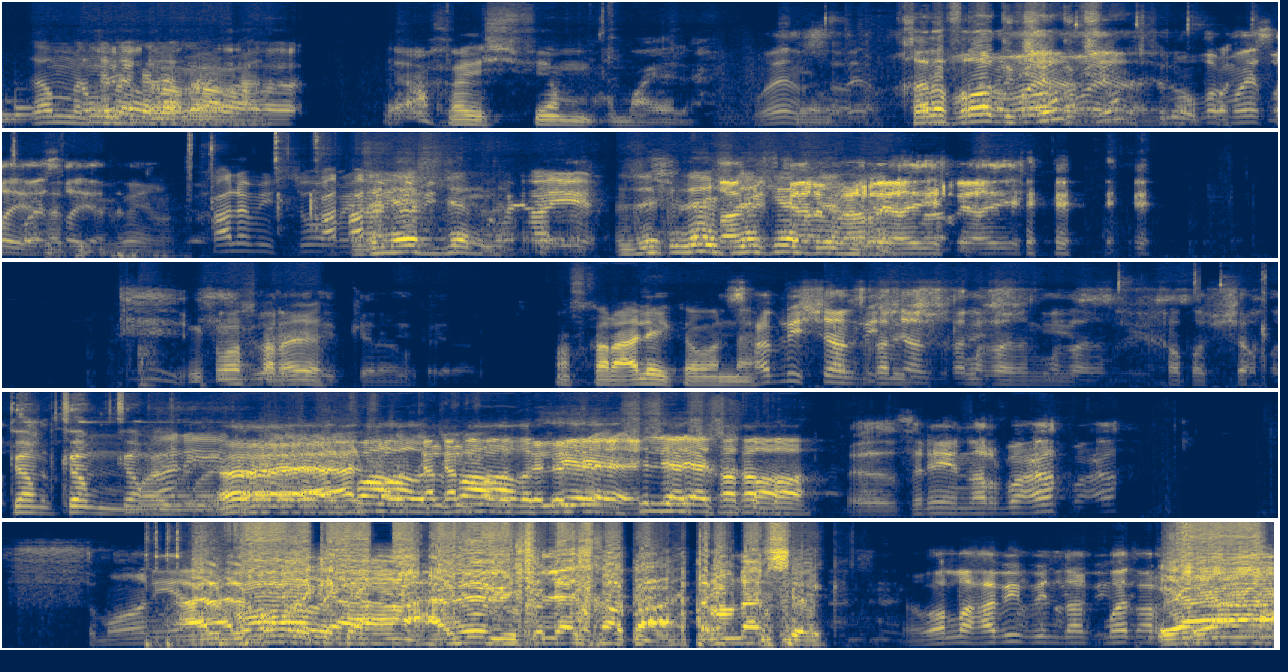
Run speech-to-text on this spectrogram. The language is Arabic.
الأربعة. يا أخي. إيش في امهم عيله وين صار؟ خلف رادك شوف. الموضوع ما وينه؟ قلم يسوق زين ليش جن؟ ليش ليش عن يسجن الرياضيين. يتمسخر عليه مسخر عليك والله اسحب لي الشمس خلي خطأ الشرط كم كم علي. آه، الفاظك الفاظك اللي شو اللي خطأ؟ اثنين أربعة. ثمانية. الفاضك يا حبيبي شو اللي خطأ؟ احترم نفسك. والله حبيبي إنك ما تعرف. يا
